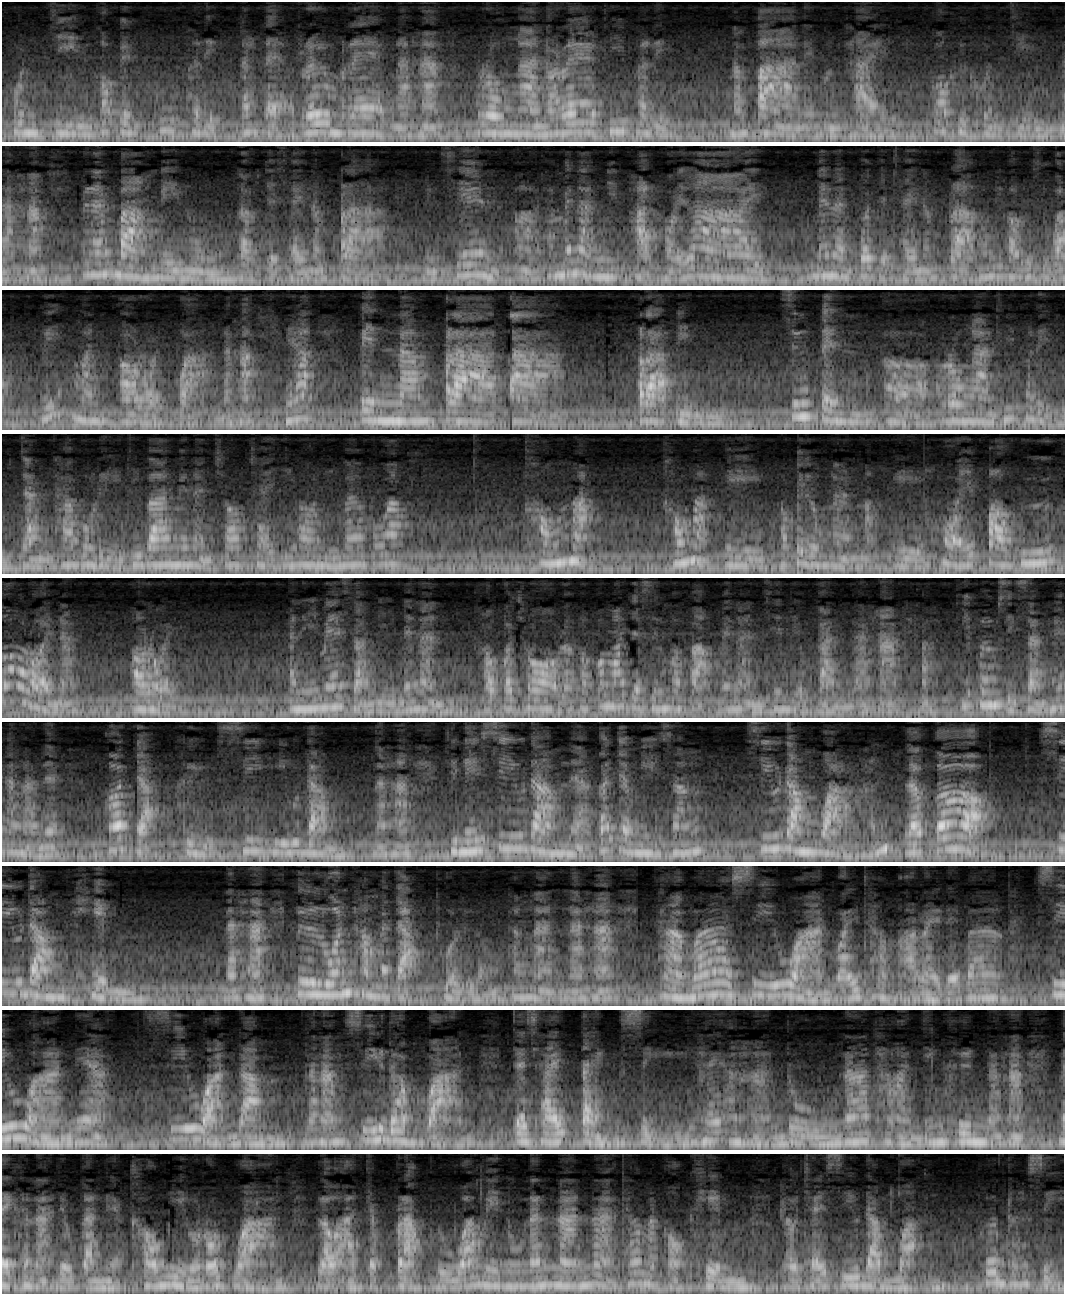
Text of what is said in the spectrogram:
คนจีนก็เป็นผู้ผลิตตั้งแต่เริ่มแรกนะคะโรงงานแรกที่ผลิตน้ำปลาในเมืองไทยก็คือคนจีนนะคะเพราะฉะนั้นบางเมนูเราจะใช้น้ำปลา อย่างเช่นถ้าแม่นันมีผัดหอยลาย แม่นันก็จะใช้น้ำปลาเพราะมีความรู้สึกว่าเฮ้ยมันอร่อยกว่านะคะเนี่ยเป็นน้ำปลาตาปลาปินซึ่งเป็นโรงงานที่ผลิตอยู่จันทบุรีที่บ้านแม่นันชอบใช้ยี่ห้อนี้มาก เพราะว่าเขาหมักเขาหมักเองเขาเป็นโรงงานหมักเอง หอยเป่าฮื้อก็อร่อยนะ อร่อย อันนี้แม่สามีแม่นันเขาก็ชอบแล้วเขาก็มักจะซื้อมาฝากแม่นันเช่นเดียวกันนะคะที่เพิ่มสีสันให้อาหารเนี่ย ก็จะคือซีอิ๊วดำนะคะทีนี้ซีอิ๊วดำเนี่ยก็จะมีทั้งซีอิ๊วดำหวาน แล้วก็ซีอิ๊วดำเค็มนะคะคือล้วนทำมาจากถั่วเหลืองทั้งนั้นนะคะถามว่าซีอิ๊วหวานไว้ทำอะไรได้บ้างซีอิ๊วหวานเนี่ย ซีอิ๊วหวานดำนะคะซีดำหวานจะใช้แต่งสีให้อาหารดูน่าทานยิ่งขึ้นนะคะในขณะเดียวกันเนี่ยเขามีรสหวาน เราอาจจะปรับดูว่าเมนูนั้นๆน่ะถ้ามันออกเค็มเราใช้ซีอิ๊วดำหวาน เพิ่มทั้งสี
